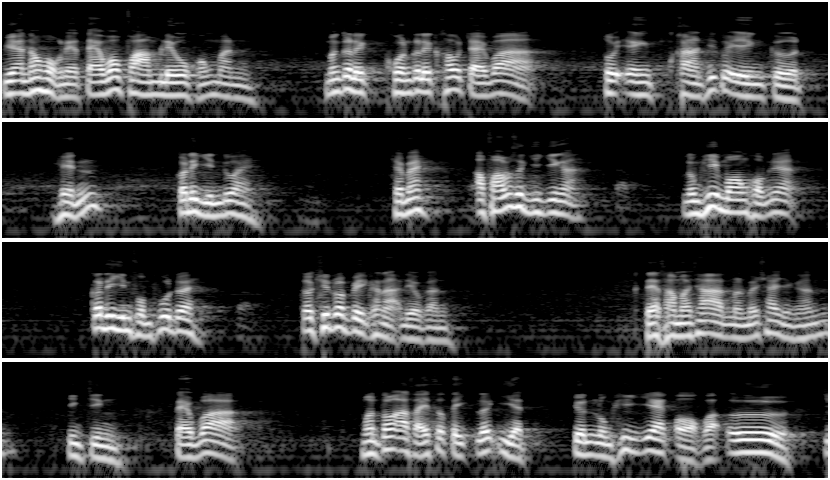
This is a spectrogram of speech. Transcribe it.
วิญญาณทั้งหกเนี่ยแต่ว่าความเร็วของมัน มันก็เลยคนก็เลยเข้าใจว่า ตัวเองขณะที่ตัวเองเกิดเห็นก็ได้ยินด้วย ใช่ไหมเอาความรู้สึกจริงๆอะหลวงพี่มองผมเนี่ย ก็ได้ยินผมพูดด้วย ก็คิดว่าเป็นขณะเดียวกัน แต่ธรรมชาติมันไม่ใช่อย่างนั้น จริง ๆ แต่ว่ามันต้องอาศัยสติละเอียด จนหลวงพี่แยกออกว่า เออ จ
